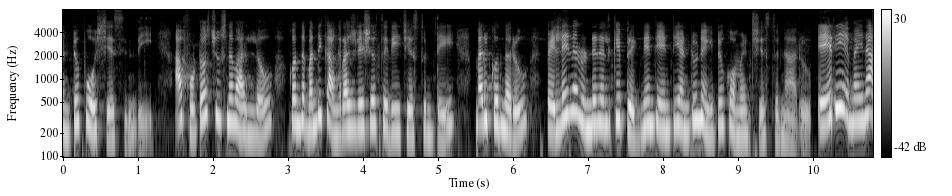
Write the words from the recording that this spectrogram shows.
అంటూ పోస్ట్ చేసింది. ఆ ఫొటోస్ చూసిన వాళ్ళలో కొంతమంది కంగ్రాచులేషన్స్ తెలియజేస్తుంటే మరికొందరు పెళ్ళైన రెండు నెలలకి ప్రెగ్నెంట్ ఏంటి అంటూ నెగిటివ్ కామెంట్స్ చేస్తున్నారు. ఏది ఏమైనా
